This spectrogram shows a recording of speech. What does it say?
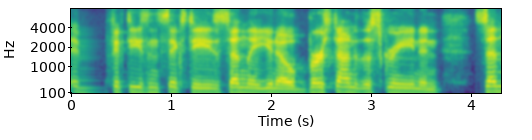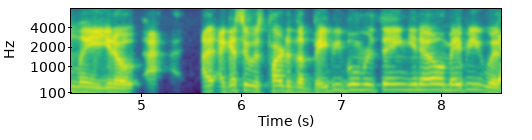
50s and 60s suddenly, you know, burst onto the screen, and suddenly, you know, I guess it was part of the baby boomer thing, you know, maybe with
